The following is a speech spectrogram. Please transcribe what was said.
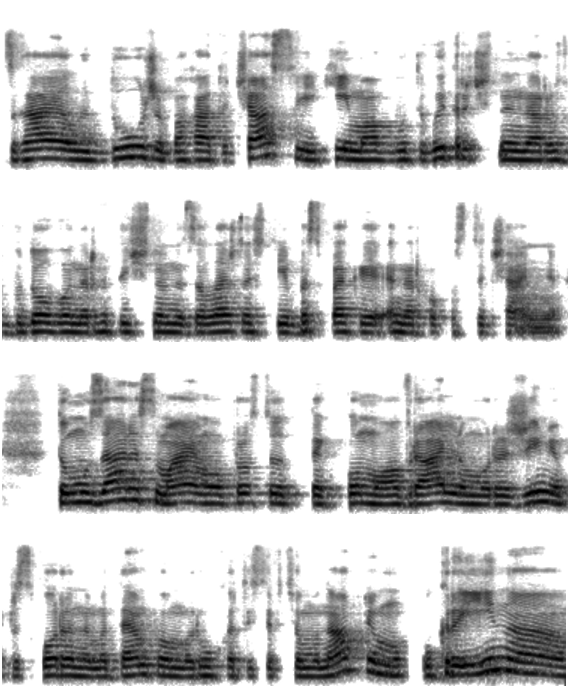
згаяли дуже багато часу, який мав бути витрачений на розбудову енергетичної незалежності і безпеки енергопостачання. Тому зараз маємо просто такому авральному режимі прискореними темпами рухатися в цьому напряму. Україна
